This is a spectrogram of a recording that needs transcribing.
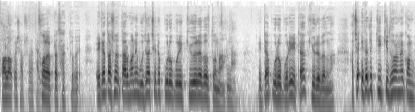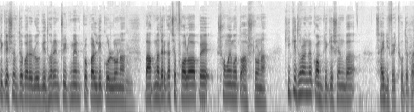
ফলো আপে সবসময় থাকবেন। ফলো আপটা থাকতে হবে। এটা তো আসলে তার মানে বোঝা যাচ্ছে এটা পুরোপুরি কিউরেবল তো না। না। এটা পুরোপুরি এটা কিউরেবল না। আচ্ছা এটাতে কি কি ধরনের কমপ্লিকেশন হতে পারে? রোগী ধরেন ট্রিটমেন্ট প্রপারলি করল না বা আপনাদের কাছে ফলো আপে সময় মতো আসলো না। কি কি ধরনের কমপ্লিকেশন বা সাইড ইফেক্ট হতে পারে।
